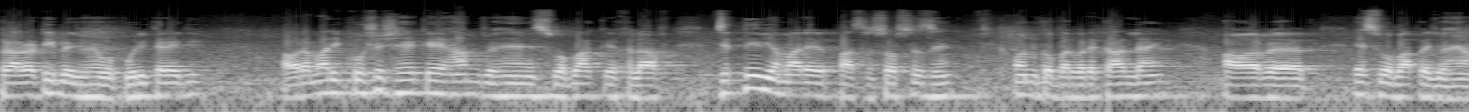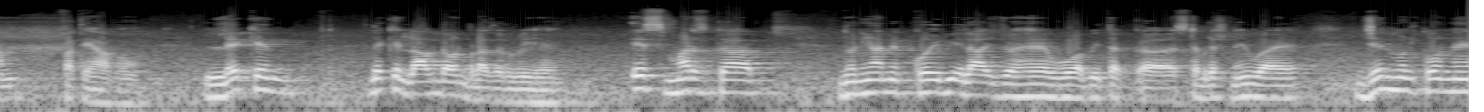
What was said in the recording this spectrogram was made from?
प्रायोरिटी पे जो है वो पूरी करेगी। और हमारी कोशिश है कि हम जो हैं इस वबा के ख़िलाफ़ जितनी भी हमारे पास रिसोर्स हैं, उनको बरबरकार लाएँ और इस वबा पे जो है हम फतेहाब हों। लेकिन लेकिन लॉकडाउन बड़ा ज़रूरी है। इस मर्ज़ का दुनिया में कोई भी इलाज जो है वो अभी तक इस्टबलिश नहीं हुआ है। जिन मुल्कों ने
